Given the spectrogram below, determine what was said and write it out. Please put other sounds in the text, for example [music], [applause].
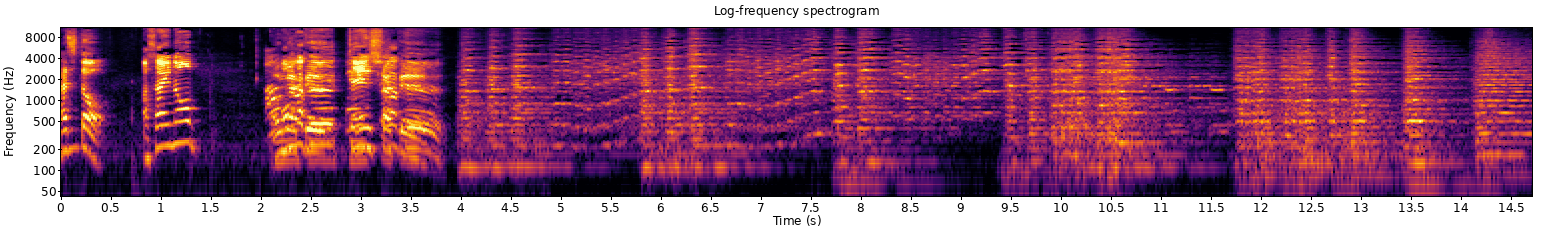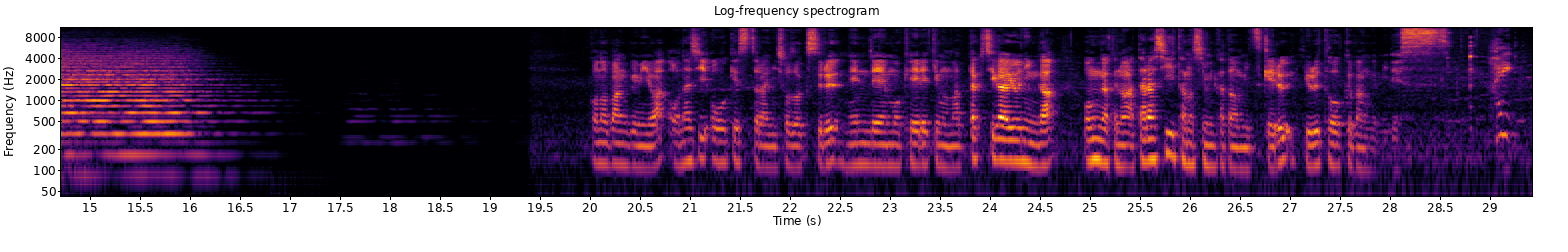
カジと浅井の音楽天守閣。この番組は同じオーケストラに所属する年齢も経歴も全く違う4人が音楽の新しい楽しみ方を見つけるゆるトーク番組です。はい、今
